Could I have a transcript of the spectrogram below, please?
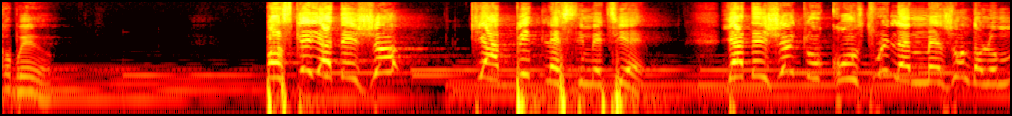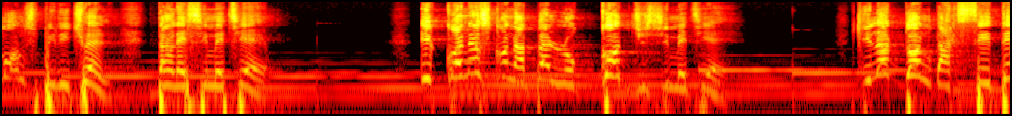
comprenez non? Parce qu'il y a des gens qui habitent les cimetières. Il y a des gens qui ont construit les maisons dans le monde spirituel, dans les cimetières. Ils connaissent ce qu'on appelle le code du cimetière, qui leur donne d'accéder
